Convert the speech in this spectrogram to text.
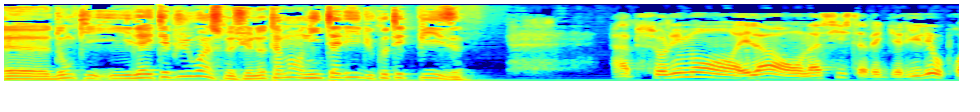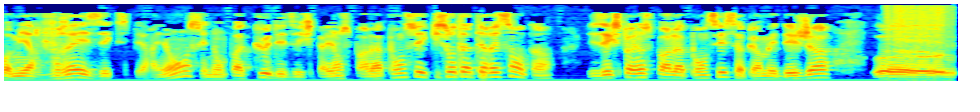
donc il a été plus loin, ce monsieur, notamment en Italie, du côté de Pise. Absolument. Et là, on assiste avec Galilée aux premières vraies expériences, et non pas que des expériences par la pensée, qui sont intéressantes. Hein. Les expériences par la pensée, ça permet déjà euh,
